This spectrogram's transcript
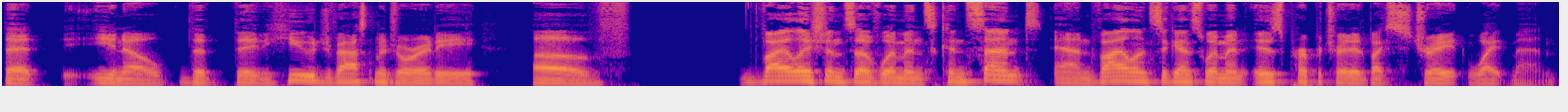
that you know the the huge vast majority of violations of women's consent and violence against women is perpetrated by straight white men.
